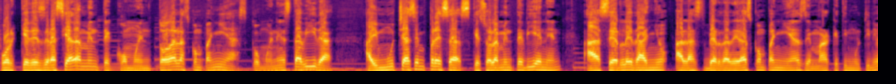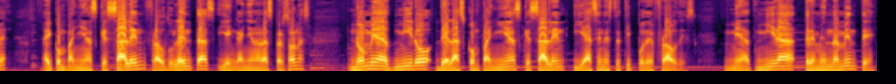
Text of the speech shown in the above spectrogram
porque desgraciadamente como en todas las compañías, como en esta vida, hay muchas empresas que solamente vienen a hacerle daño a las verdaderas compañías de marketing multinivel. Hay compañías que salen fraudulentas y engañan a las personas. No me admiro de las compañías que salen y hacen este tipo de fraudes. Me admira tremendamente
